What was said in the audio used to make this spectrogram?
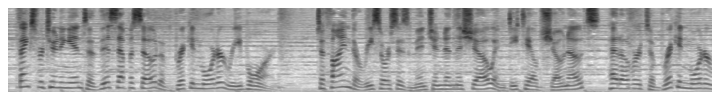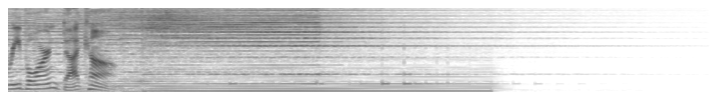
Thanks for tuning in to this episode of Brick and Mortar Reborn. To find the resources mentioned in this show and detailed show notes, head over to brickandmortarreborn.com.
